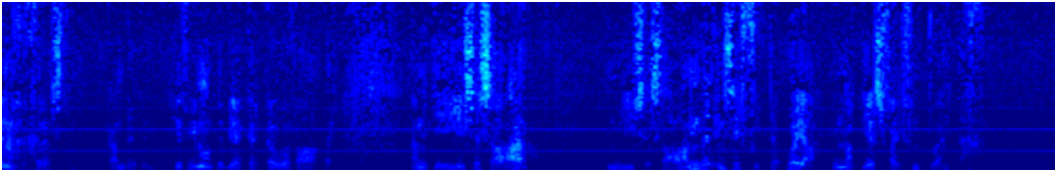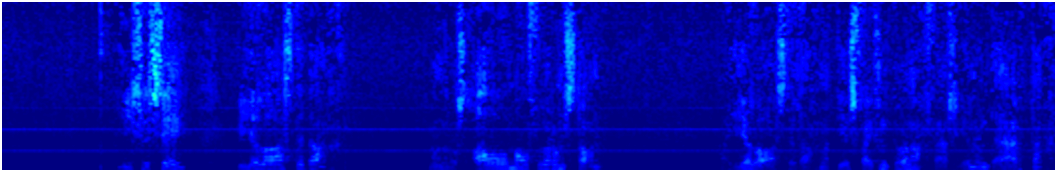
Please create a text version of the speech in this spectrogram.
Enige Christen kan dit doen. Geef iemand 'n beker koue water. Dan het jy Jesus se hart en Jesus se hande en sy voete. O ja, in Matteus 25. Jesus sê, die heel laaste dag, wanneer ons almal voor hom staan. Die heel laaste dag, Matteus 25 vers 31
